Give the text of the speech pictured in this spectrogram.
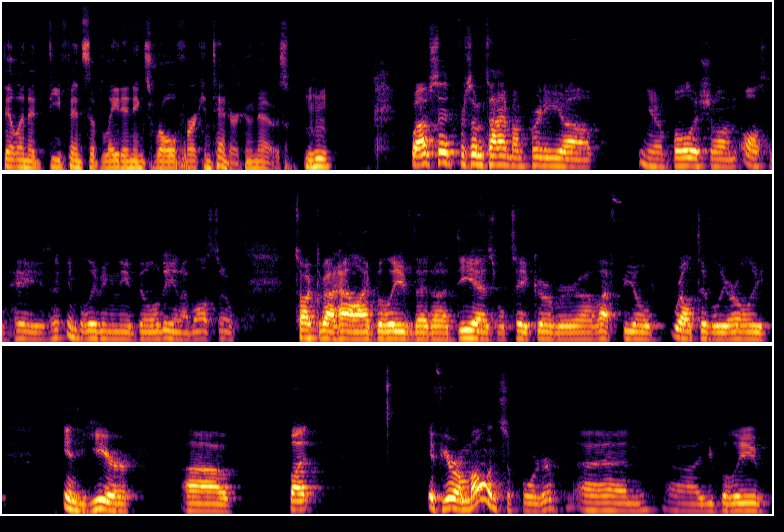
fill in a defensive late innings role for a contender. Who knows? Mm-hmm. Well, I've said for some time I'm pretty uh, you know bullish on Austin Hays and believing in the ability, and I've also talked about how I believe that uh, Diaz will take over uh, left field relatively early in the year. Uh, but if you're a Mullen supporter and uh, you believe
